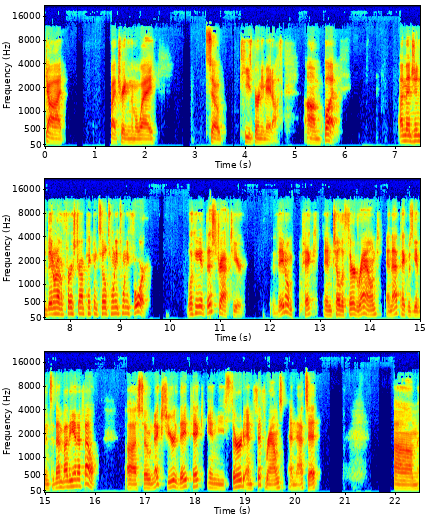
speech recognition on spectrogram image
got by trading them away. So he's Bernie Madoff. Um, but I mentioned they don't have a first round pick until 2024. Looking at this draft here, they don't pick until the third round, and that pick was given to them by the NFL. Uh, so next year they pick in the third and fifth rounds, and that's it. Um,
